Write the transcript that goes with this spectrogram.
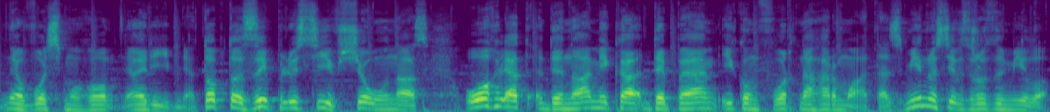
8 рівня. Тобто з плюсів, що у нас огляд, динаміка, ДПМ і комфортна гармата. З мінусів зрозуміло,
